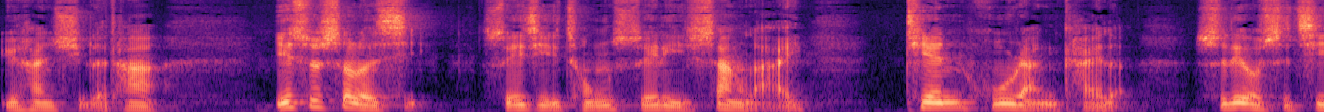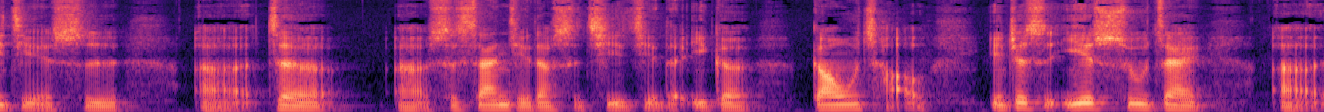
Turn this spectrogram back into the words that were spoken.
约翰许了他，耶稣受了洗，随即从水里上来，天忽然开了。十六、十七节是呃这呃十三节到十七节的一个高潮，也就是耶稣在呃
